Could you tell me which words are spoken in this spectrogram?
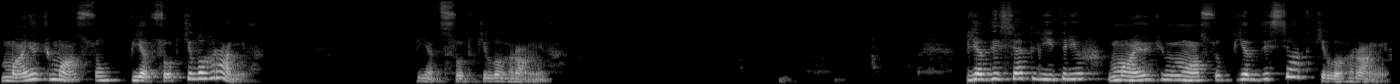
мають масу 500 кілограмів. 500 кілограмів. 50 літрів мають масу 50 кілограмів.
